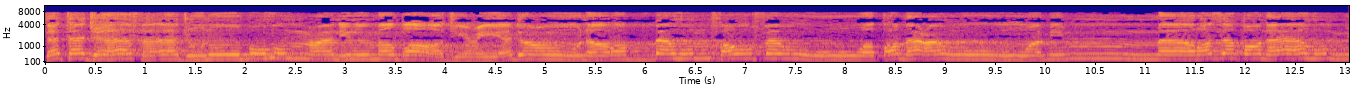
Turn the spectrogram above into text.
تتجافى جنوبهم عن المضاجع يدعون ربهم خوفا وطمعا ومما رزقناهم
